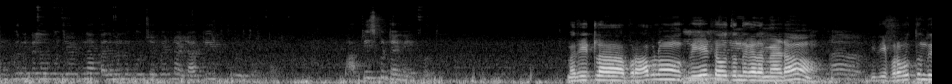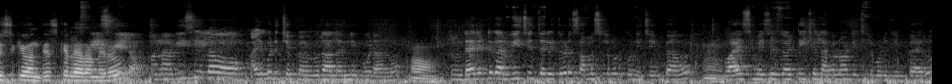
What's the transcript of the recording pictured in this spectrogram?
ముగ్గురు పిల్లలు కూర్చోబెట్టినా పది మంది కూర్చోబెట్టినా వాళ్ళు అటు ఇటు తిరుగుతుంటారు. ఆ తీసుకుంటే మీకు మరి ఇట్లా ప్రాబ్లం క్రియేట్ అవుతుంది కదా మేడం. ఇది ప్రభుత్వం దృష్టికి ఏమైనా తీసుకెళ్ళారా మీరు? మన వీసీలో అవి కూడా చెప్పాము వివరాలన్నీ కూడాను. ఆ, డైరెక్ట్గా వీసీ జరిగితే కూడా సమస్యలు కూడా కొన్ని చెప్పాము. వాయిస్ మెసేజ్ టీచర్లు అంగన్వాడీ టీచర్లు కూడా చెప్పారు.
